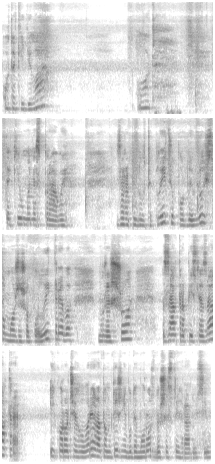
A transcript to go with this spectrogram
Отакі діла. От такі у мене справи. Зараз піду в теплицю, подивлюся, може, що полить треба, може що. Завтра, післязавтра. І, коротше говоря, на тому тижні буде мороз до 6 градусів.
